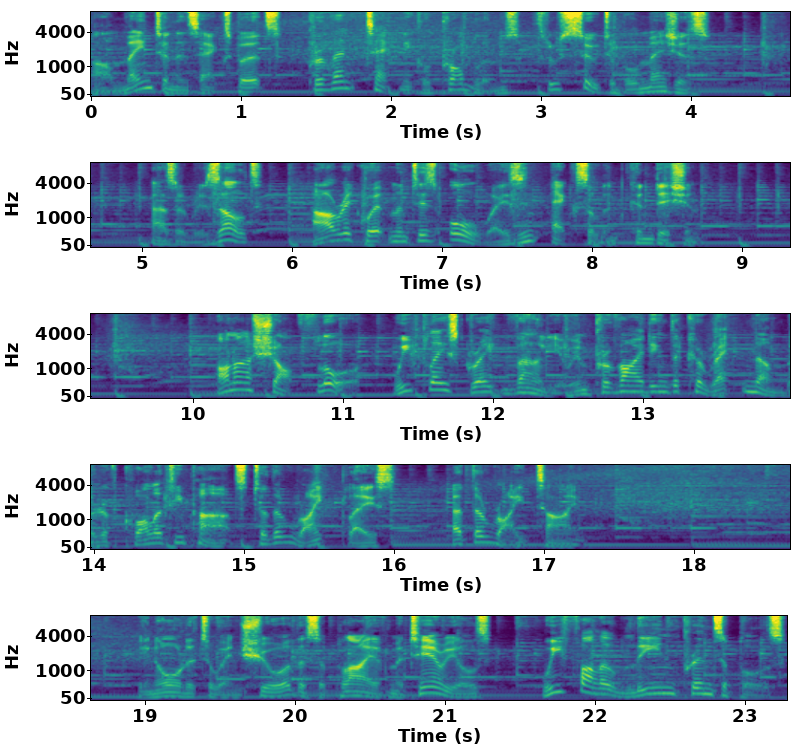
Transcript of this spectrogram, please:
our maintenance experts prevent technical problems through suitable measures. As a result, our equipment is always in excellent condition. On our shop floor, we place great value in providing the correct number of quality parts to the right place at the right time. In order to ensure the supply of materials, we follow lean principles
